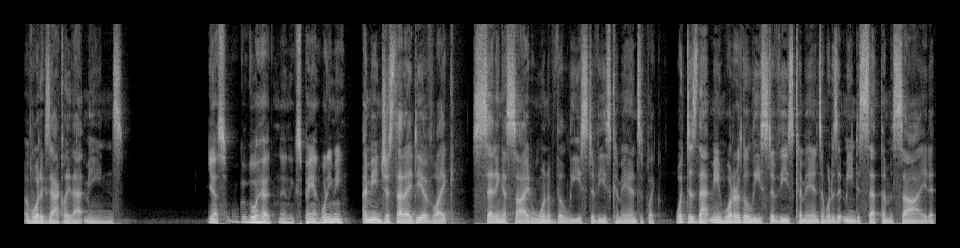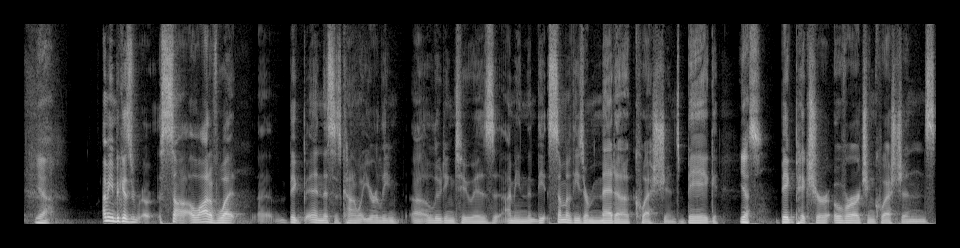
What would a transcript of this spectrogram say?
of what exactly that means. Yes, go ahead and expand. What do you mean? I mean, just that idea of like setting aside one of the least of these commands of like, what does that mean? What are the least of these commands and what does it mean to set them aside? Yeah. I mean, because uh, a lot of what uh, big, and this is kind of what you're leading, uh, alluding to is, I mean, the, some of these are meta questions, big, Yes. big picture, overarching questions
